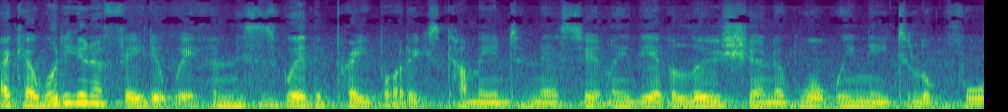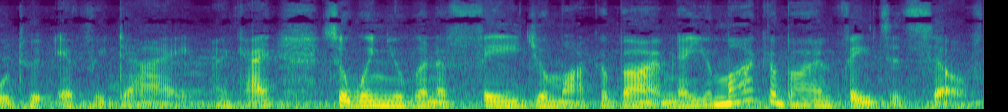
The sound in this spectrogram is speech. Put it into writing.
Okay, what are you going to feed it with? And this is where the prebiotics come in, and they're certainly the evolution of what we need to look forward to every day. Okay, so when you're going to feed your microbiome, now your microbiome feeds itself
